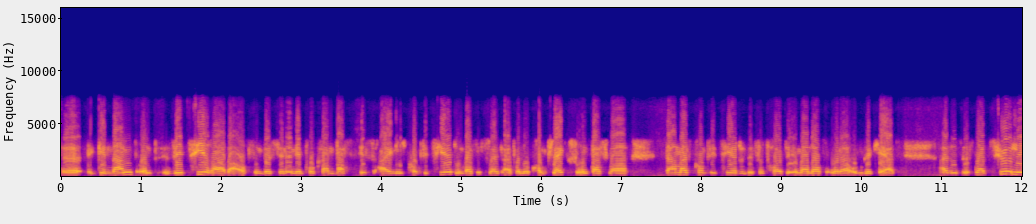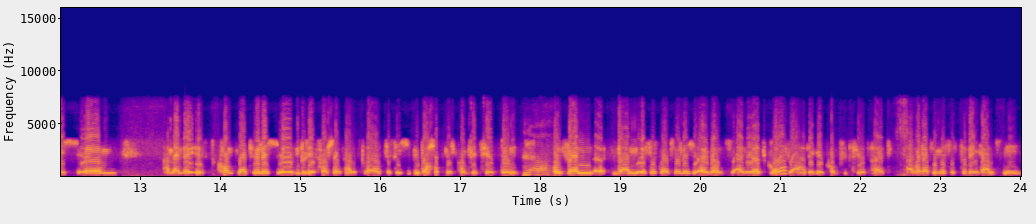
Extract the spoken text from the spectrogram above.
äh, genannt und seziere aber auch so ein bisschen in dem Programm, was ist eigentlich kompliziert und was ist vielleicht einfach nur komplex und was war damals kompliziert und ist es heute immer noch oder umgekehrt. Also es ist natürlich ähm, am Ende ist, kommt natürlich, äh, wie du dir vorstellen kannst, raus, dass ich überhaupt nicht kompliziert bin. Ja. Und wenn, äh, dann ist es natürlich äh, ganz, eine ganz großartige Kompliziertheit. Aber dafür müsstest du den ganzen,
